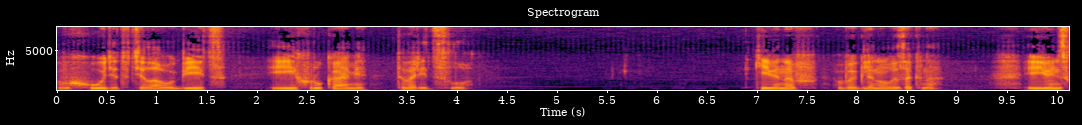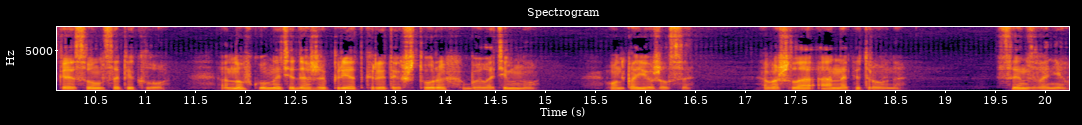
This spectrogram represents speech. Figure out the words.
входит в тела убийц и их руками творит зло. Кивинов выглянул из окна. Июньское солнце пекло, но в комнате даже при открытых шторах было темно. Он поежился. Вошла Анна Петровна. Сын звонил.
